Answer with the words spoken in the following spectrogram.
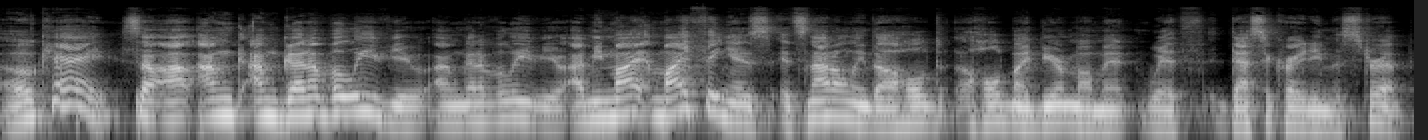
Okay, so I, am I'm, I'm gonna believe you. I'm gonna believe you. I mean, my my thing is, it's not only the hold hold my beer moment with desecrating the strip,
